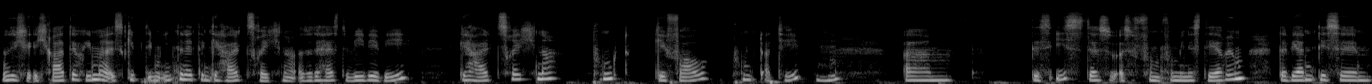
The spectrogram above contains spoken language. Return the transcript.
Und ich, ich rate auch immer, es gibt im Internet den Gehaltsrechner. Also der heißt www.gehaltsrechner.gv.at. Mhm. Ähm, das ist das, also vom, vom Ministerium, da werden diese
